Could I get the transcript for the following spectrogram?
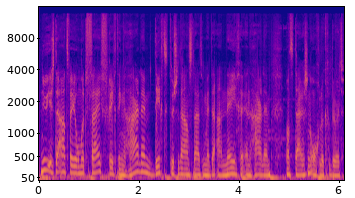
Nu is de A205 richting Haarlem dicht tussen de aansluiting met de A9 en Haarlem. Want daar is een ongeluk gebeurd.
